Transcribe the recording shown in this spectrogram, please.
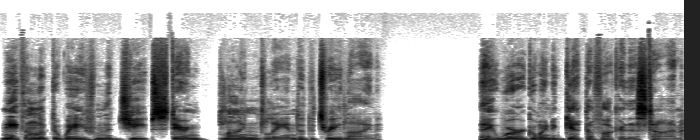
Nathan looked away from the Jeep, staring blindly into the tree line. They were going to get the fucker this time.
